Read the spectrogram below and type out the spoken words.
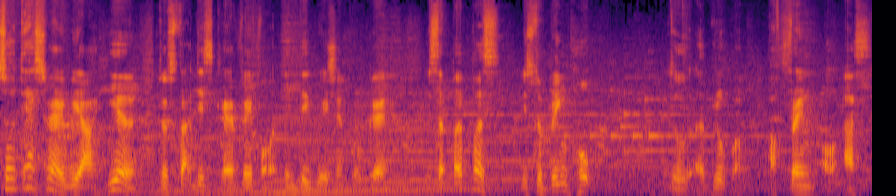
So that's why we are here to start this cafe for integration program. It's the purpose is to bring hope to a group of a friend or us.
